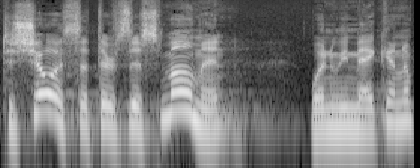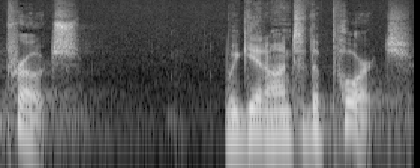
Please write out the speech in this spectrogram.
to show us that there's this moment when we make an approach. We get onto the porch.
